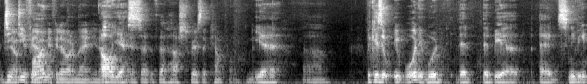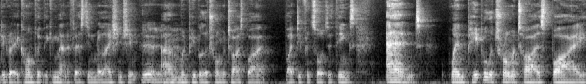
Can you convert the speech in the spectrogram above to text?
if Do- you know, do you if, you know if you know what I mean. You know, Oh, yes. that, that harsh, where's that come from? you know? yeah Um, because it, it would it would there'd, there'd be a, a significant degree of conflict that can manifest in relationship yeah, yeah, um, yeah. when people are traumatized by by different sorts of things and when people are traumatized by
